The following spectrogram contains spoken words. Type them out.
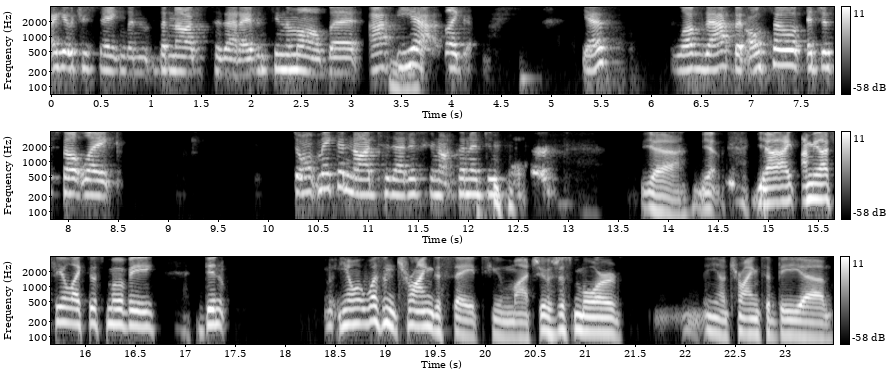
I get what you're saying the the nods to that I haven't seen them all but I mm-hmm. yeah like yes love that but also it just felt like don't make a nod to that if you're not gonna do better yeah yeah yeah I, I mean i feel like this movie didn't you know it wasn't trying to say too much. It was just more you know trying to be a,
